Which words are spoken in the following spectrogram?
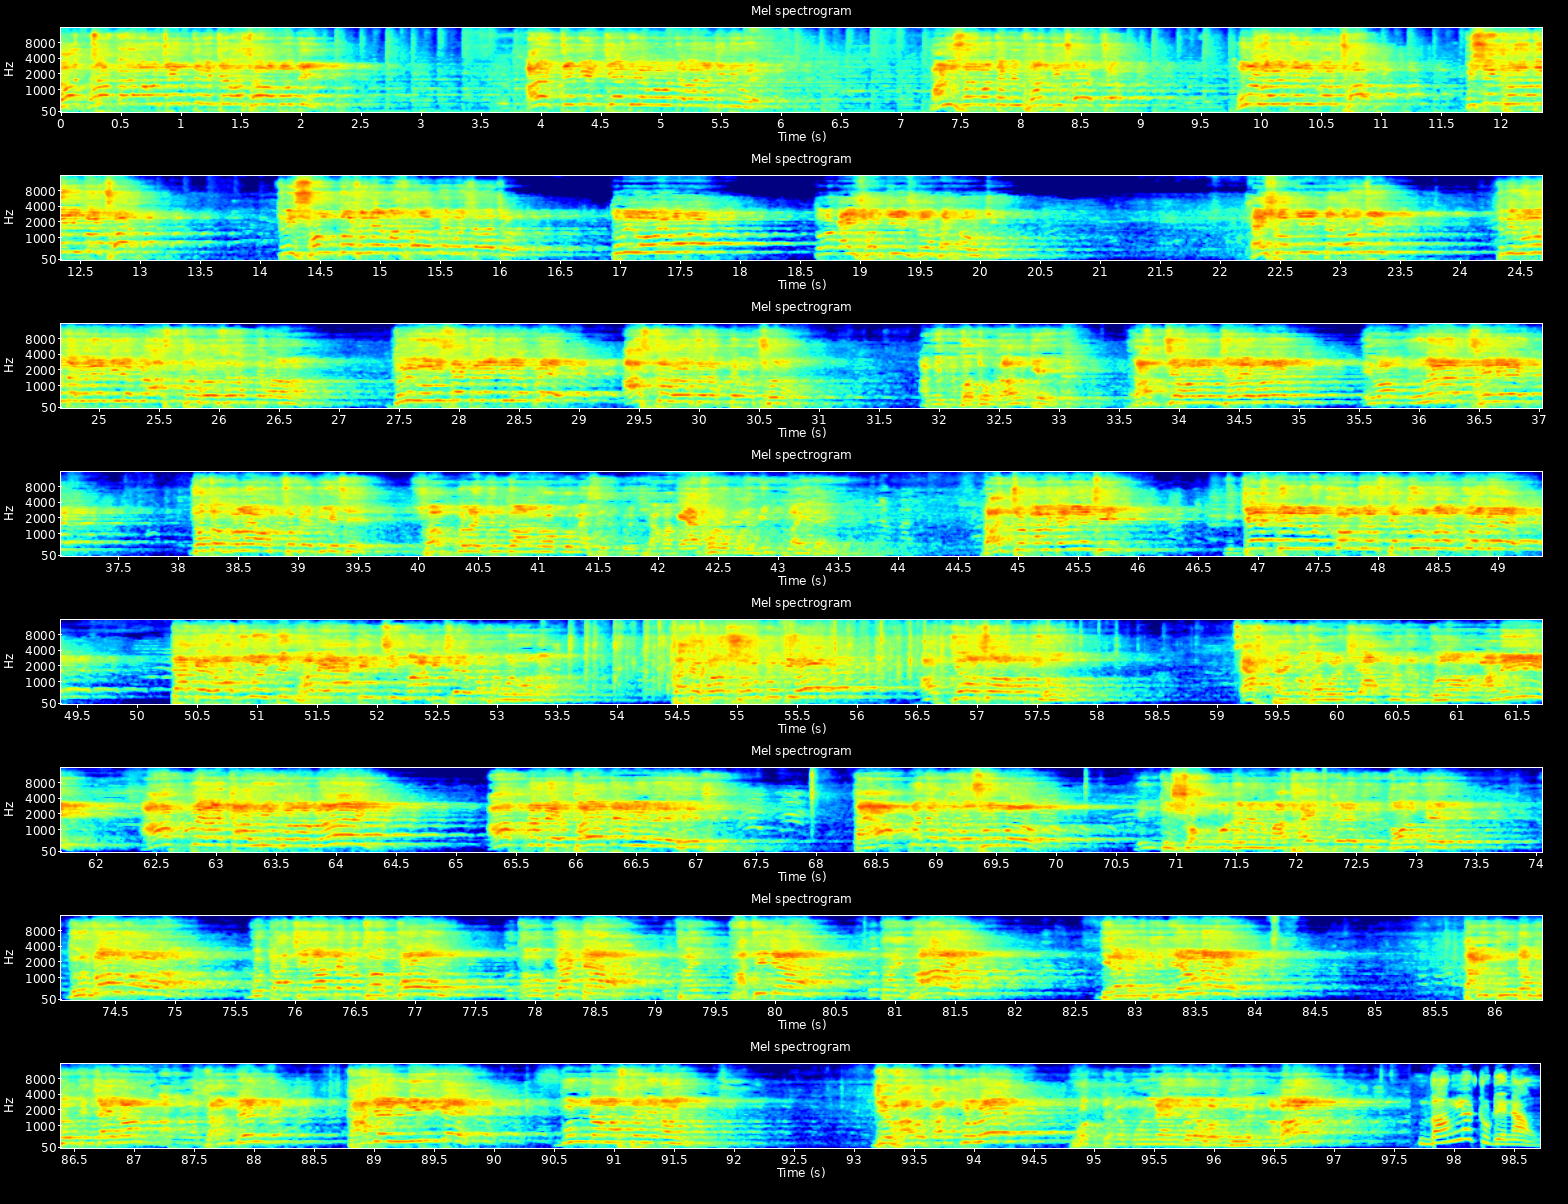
লজ্জা করা উচিত তুমি জেলা সভাপতি। আর টিকিট দিয়ে দিবে মমতা ব্যানার্জি দিবে। মানুষের মধ্যে বিভ্রান্তি ছড়াচ্ছ, অনুগামী তৈরি করছ, বিশৃঙ্খলা তৈরি করছ। তুমি সংগঠনের মাথার উপরে বসে আছো। তুমি অভিভাবক, তোমাকে এই সব জিনিসগুলো দেখা উচিত। এই সব জিনিস দেখা উচিত। তুমি মমতা ব্যানার্জির উপরে আস্থা ভরসা রাখতে পারো না। তুমি অভিষেক ব্যানার্জির উপরে আস্থা ভরসা রাখতে পারছ না। আমি গতকালকে রাজ্যে বলেন, জেলায় বলেন, এবং উনার ছেলের যতগুলো অর্থকে দিয়েছে সবগুলোই কিন্তু আমি ওকে মেসেজ করেছি। আমাকে এখনও কোনো রিপ্লাই দেয়নি। রাজ্যকে আমি জানিয়েছি যে তৃণমূল কংগ্রেসকে দুর্বল করবে, তাকে রাজনৈতিক ভাবে এক ইঞ্চি মাটি ছেড়ে কথা বলব না। তাকে ব্লক সভাপতি হোক আর জেলা সভাপতি হোক। একটাই কথা বলেছি আপনাদের গোলাম আমি। আপনারা কাউরি গোলাম নাই। আপনাদের দয়াতে আমি এমএলএ হয়েছি। তাই আপনাদের কথা শুনব। কিন্তু সংগঠনের মাথায় ছেড়ে তুমি দলকে দুর্বল করবা। গোটা জেলাতে কোথাও বউ, কোথাও বেটা, কোথায় ভাতিজা, কোথায় ভাই, জেলাটা লিখে নিয়েও না আমি কোনটা বলতে চাইলাম? আপনারা জানবেন। কাজের নিরিখে গুন্ডা মাস্তানি নয়। যে ভালো কাজ করবে, ভোটটাকে মূল্যায়ন করে ভোট দেবেন। আবার বাংলা টুডে নাও।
